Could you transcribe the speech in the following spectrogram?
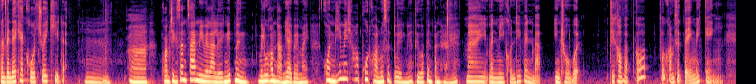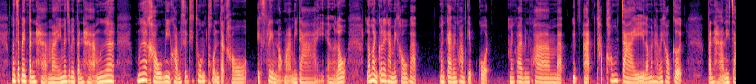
มันเป็นได้แค่โค้ชช่วยคิดอะอืมอ่า ความจริงสั้น ๆ มีเวลาเหลืออีกนิดนึง ไม่รู้คำถามใหญ่ไปไหม คนที่ไม่ชอบพูดความรู้สึกตัวเองเนี่ย ถือว่าเป็นปัญหาไหมไม่ มันมีคนที่เป็นแบบ introvert ที่เขาแบบก็พูดความรู้สึกตัวเองไม่เก่ง มันจะเป็นปัญหาไหม มันจะเป็นปัญหาเมื่อเมื่อเขามีความรู้สึกที่ท่วมท้นแต่เขา explain ออกมาไม่ได้เออแล้วแล้วมันก็เลยทำให้เขาแบบมันกลายเป็นความเก็บกด มันกลายเป็นความแบบอึดอัดขับข้องใจ แล้วมันทำให้เขาเกิดปัญหาในใจ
